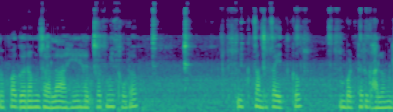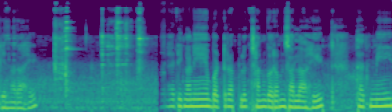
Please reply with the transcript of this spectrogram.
तवा गरम झाला आहे ह्याच्यात मी थोडं एक चमचा इतकं बटर घालून घेणार आहे. ह्या ठिकाणी बटर आपलं छान गरम झालं आहे. त्यात मी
